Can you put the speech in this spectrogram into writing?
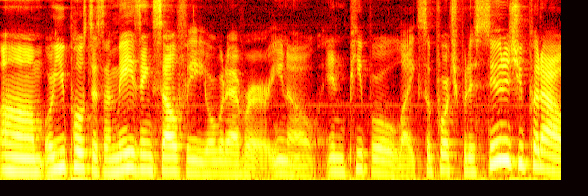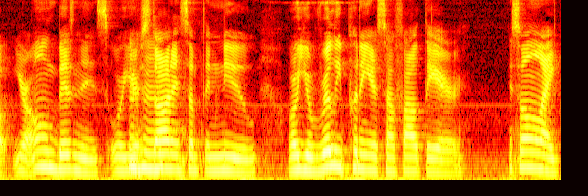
um, or you post this amazing selfie or whatever, you know, and people like support you. But as soon as you put out your own business, or you're starting something new, or you're really putting yourself out there, it's only like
